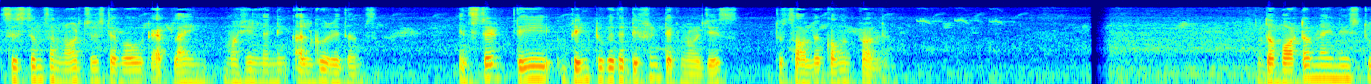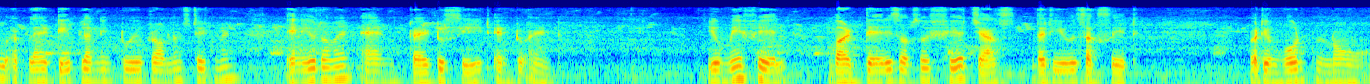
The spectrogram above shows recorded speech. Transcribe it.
systems are not just about applying machine learning algorithms. Instead, they bring together different technologies to solve a common problem. The bottom line is to apply deep learning to a problem statement in your domain and try to see it end to end. You may fail, but there is also a fair chance that you will succeed. But you won't know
